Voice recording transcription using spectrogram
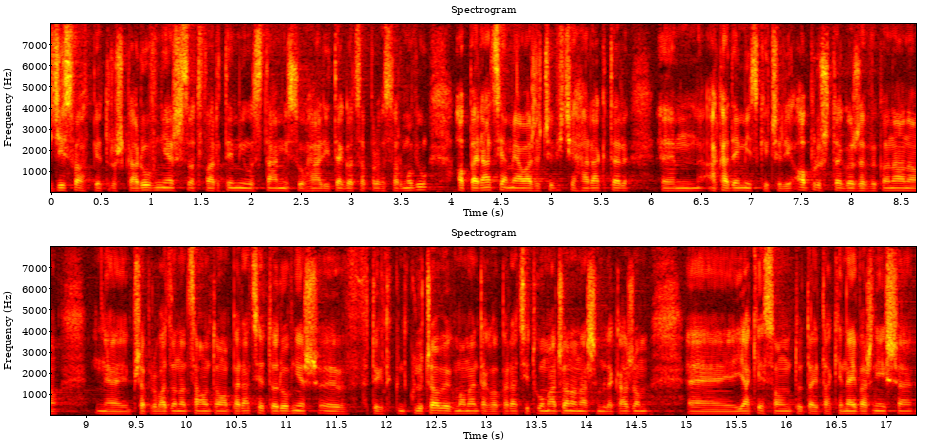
Zdzisław Pietruszka również z otwartymi ustami słuchali tego, co profesor mówił. Operacja miała rzeczywiście charakter em, akademicki, czyli oprócz tego, że wykonano, e, przeprowadzono całą tą operację, to również e, w tych kluczowych momentach operacji tłumaczono naszym lekarzom, e, jakie są tutaj takie najważniejsze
